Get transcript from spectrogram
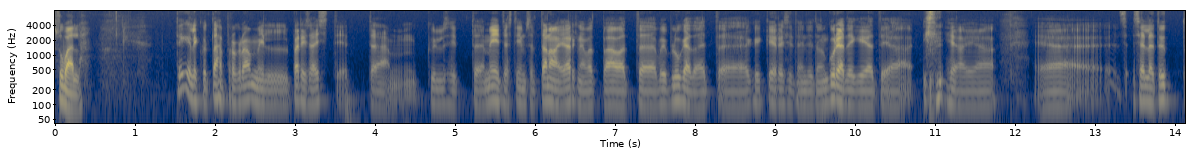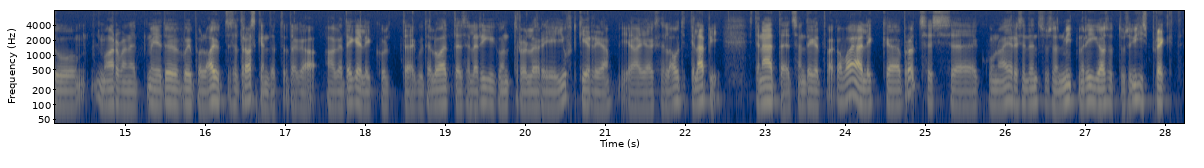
suvel? tegelikult läheb programmil päris hästi, et ähm, küll siit meediast ilmselt täna ja järgnevad päevad äh, võib lugeda, et äh, kõik e-residendid on kurjategijad ja, ja, ja selle tõttu ma arvan, et meie töö võib olla ajutiselt raskendatud, aga, aga tegelikult kui te loete selle riigikontrolöri juhtkirja ja, ja selle auditi läbi, siis te näete, et see on tegelikult väga vajalik äh, protsess, äh, kuna e-residentsus on mitme riigiasutuse ühisprojekt,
